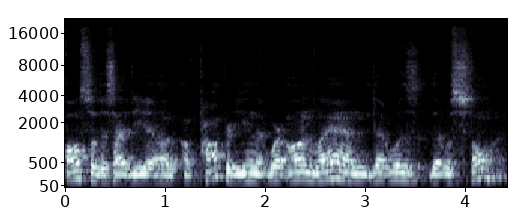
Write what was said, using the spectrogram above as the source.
also this idea of, of property and that we're on land that was that was stolen,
